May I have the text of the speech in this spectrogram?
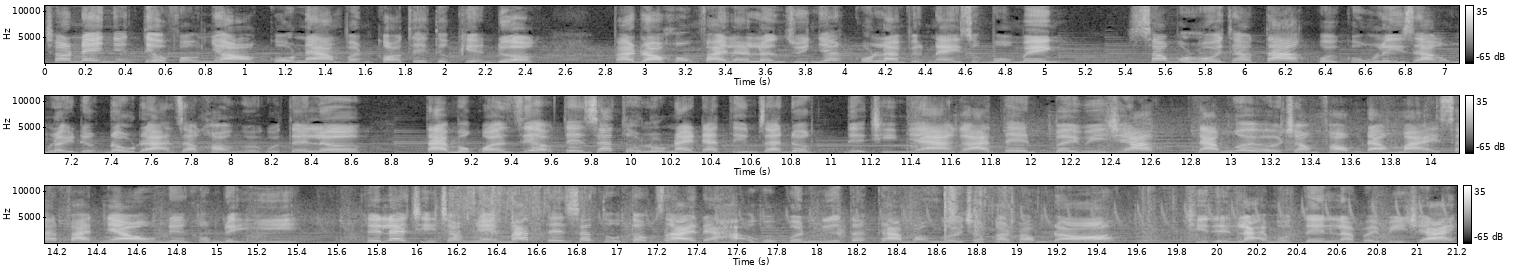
cho nên những tiểu phẫu nhỏ cô nàng vẫn có thể thực hiện được và đó không phải là lần duy nhất cô làm việc này giúp bố mình. Sau một hồi thao tác, cuối cùng Lisa cũng lấy được đầu đạn ra khỏi người của Taylor. Tại một quán rượu, tên sát thủ lúc này đã tìm ra được địa chỉ nhà gã tên Baby Jack. Đám người ở trong phòng đang mải sát phạt nhau nên không để ý. Thế là chỉ trong nháy mắt tên sát thủ tóc dài đã hạ gục gần như tất cả mọi người trong căn phòng đó, chỉ để lại một tên là Baby Jack.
